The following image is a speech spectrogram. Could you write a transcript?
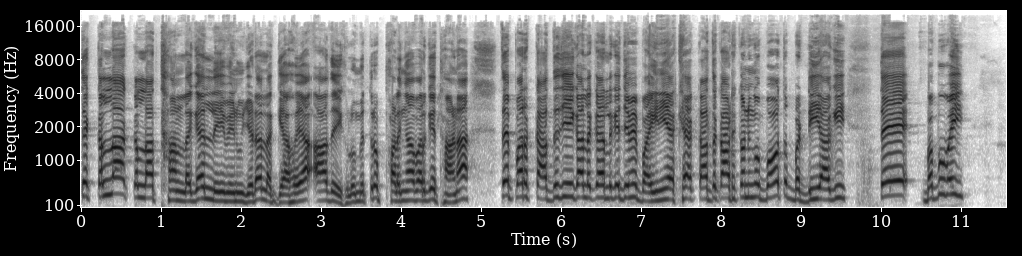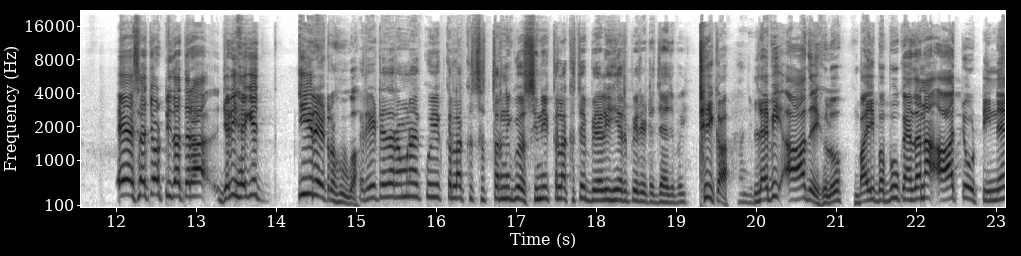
ਤੇ ਕੱਲਾ ਕੱਲਾ ਥਣ ਲੱਗਿਆ, ਲੇਵੇ ਨੂੰ ਜਿਹੜਾ ਲੱਗਿਆ ਹੋਇਆ, ਆਹ ਦੇਖ ਲਓ ਮਿੱਤਰੋ, ਫਲੀਆਂ ਵਰਗੇ ਥਾਣਾ। ਤੇ ਪਰ ਕੱਦ ਜੇ ਗੱਲ ਕਰ ਲਗੇ ਜਿਵੇਂ ਬਾਈ ਨੇ ਆਖਿਆ, ਕੱਦ ਕਾਠ ਕਨਿਓ ਬਹੁਤ ਵੱਡੀ ਆ ਗਈ। ਤੇ ਬੱਬੂ ਬਈ, ਇਸ ਝੋਟੀ ਦਾ ਤੇਰਾ ਜਿਹੜੀ ਹੈਗੀ ਕੀ ਰੇਟ ਰਹੂਗਾ? ਰੇਟ ਇਹਦਾ ਰਮਣਾ ਕੋਈ 1 ਲੱਖ 70 ਨਹੀਂ ਕੋਈ 80 ਨਹੀਂ 1 ਲੱਖ ਤੇ 42000 ਰੁਪਏ ਰੇਟ ਜਾਇਜ਼ ਬਾਈ। ਠੀਕ ਆ। ਲੈ ਵੀ ਆਹ ਦੇਖ ਲਓ ਬਾਈ ਬੱਬੂ ਕਹਿੰਦਾ ਨਾ ਆਹ ਝੋਟੀ ਨੇ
